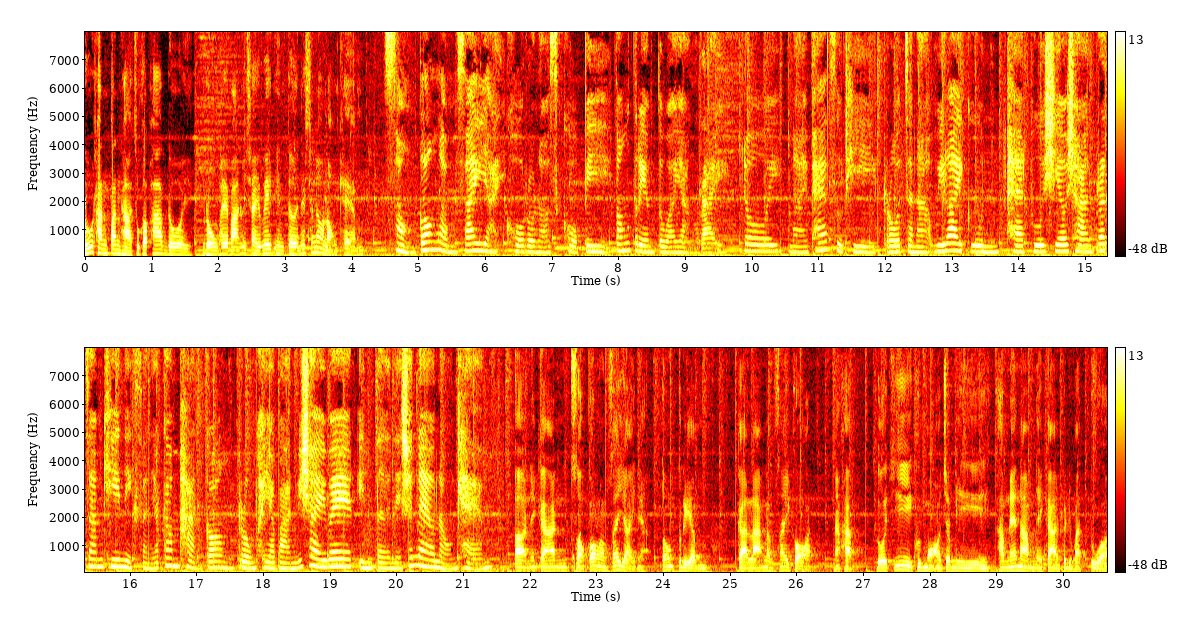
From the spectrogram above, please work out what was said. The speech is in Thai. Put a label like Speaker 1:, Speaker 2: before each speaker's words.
Speaker 1: รู้ทันปัญหาสุขภาพโดย โรงพยาบาลวิชัยเวชอินเตอร์เนชั่นแนลหนองแขม
Speaker 2: ส่องกล้องลำไส้ใหญ่ colonoscopy ต้องเตรียมตัวอย่างไร โดย นายแพทย์สุธี โรจนะวิไลกุล แพทย์ผู้เชี่ยวชาญประจำคลินิกศัลยกรรมผ่านกล้อง โรงพยาบาลวิชัยเวชอินเตอร์เนชั่นแนลหนองแขม
Speaker 3: อ่าในการส่องกล้องลำไส้ใหญ่เนี่ยต้องเตรียมการล้างลำไส้ก่อนนะครับ โดยที่คุณหมอจะมีคำแนะนำในการปฏิบัติตัว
